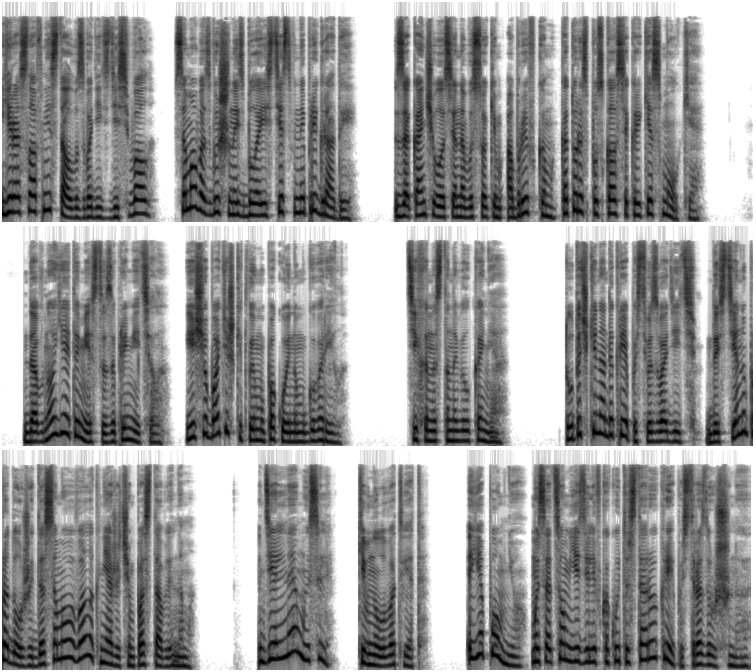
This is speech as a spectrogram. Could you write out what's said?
Ярослав не стал возводить здесь вал, Сама возвышенность была естественной преградой. Заканчивалась она высоким обрывком, который спускался к реке Смолки. Давно я это место заприметил. Еще батюшке твоему покойному говорил. Тихо остановил коня. Туточки надо крепость возводить, да стену продолжить до самого вала княжичем поставленным. «Дельная мысль», — кивнула в ответ. «Я помню, мы с отцом ездили в какую-то старую крепость разрушенную.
